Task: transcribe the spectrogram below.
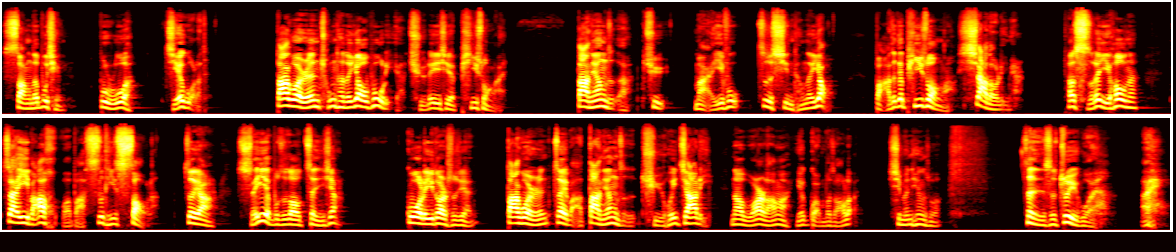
伤得不轻，不如啊结果了他。”大官人从他的药铺里取了一些砒霜来。大娘子啊，去买一副治心疼的药，把这个砒霜啊下到里面。他死了以后呢，再一把火把尸体烧了，这样谁也不知道真相。过了一段时间，大官人再把大娘子娶回家里，那武二郎啊也管不着了。西门庆说：“真是罪过呀！哎，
